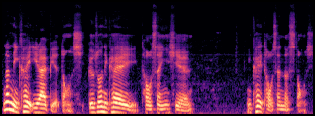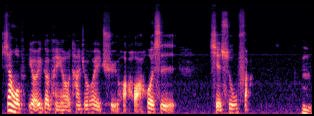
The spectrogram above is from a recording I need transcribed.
那你可以依赖别的东西，比如说你可以投身一些你可以投身的东西。像我有一个朋友，他就会去画画，或者是写书法。嗯，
